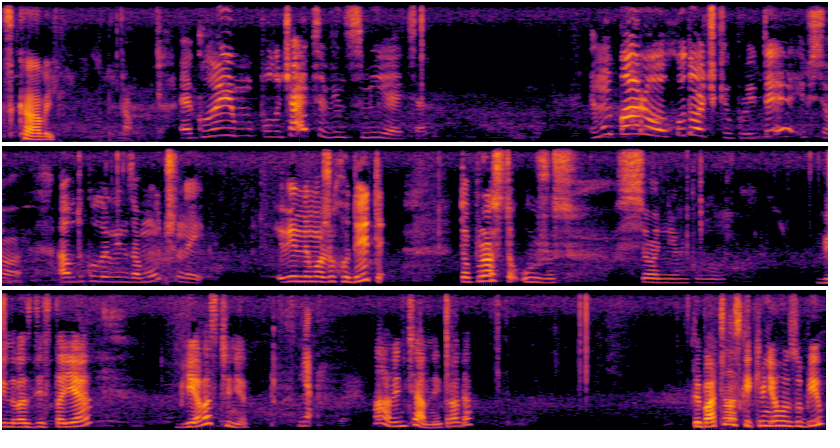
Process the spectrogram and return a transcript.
Цікавий. Е, коли йому виходить, він сміється. Йому пару ходочків пройти і все. А от коли він замучений і він не може ходити, то просто ужас. Сьогодні було. Він вас дістає? Б'є вас чи ні? Ні. А, він чемний, правда? Ти бачила, скільки в нього зубів?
